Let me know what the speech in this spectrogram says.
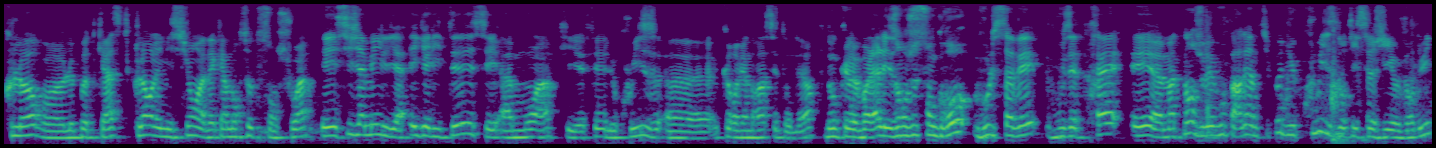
clore euh, le podcast, clore l'émission avec un morceau de son choix. Et si jamais il y a égalité, c'est à moi qui ai fait le quiz euh, que reviendra cet honneur. Donc voilà, les enjeux sont gros, vous le savez, vous êtes prêts. Et maintenant, je vais vous parler un petit peu du quiz dont il s'agit aujourd'hui.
